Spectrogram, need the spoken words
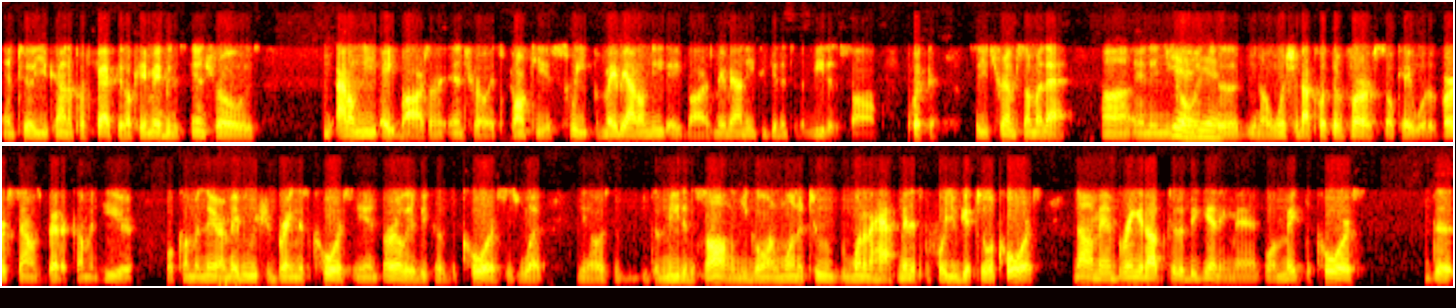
until you kind of perfect it. Okay, maybe this intro is. I don't need eight bars on the intro. It's funky, it's sweet, but maybe I don't need eight bars. Maybe I need to get into the meat of the song quicker. So you trim some of that, uh, and then you go Yeah, yeah. into, you know, when should I put the verse? Okay, well the verse sounds better coming here or coming there. Maybe we should bring this chorus in earlier because the chorus is what you know is the the meat of the song, and you go on one or two, one and a half minutes before you get to a chorus. No, man, bring it up to the beginning, man, or make the chorus the,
